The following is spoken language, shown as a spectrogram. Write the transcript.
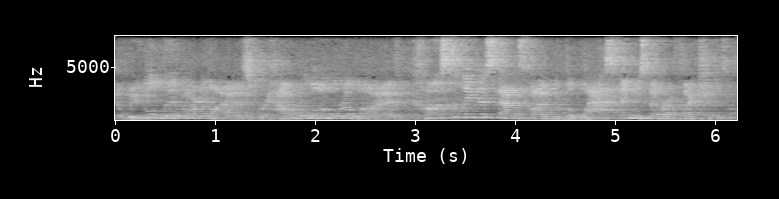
And we will live our lives for however long we're alive, constantly dissatisfied with the last thing we set our affections on.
